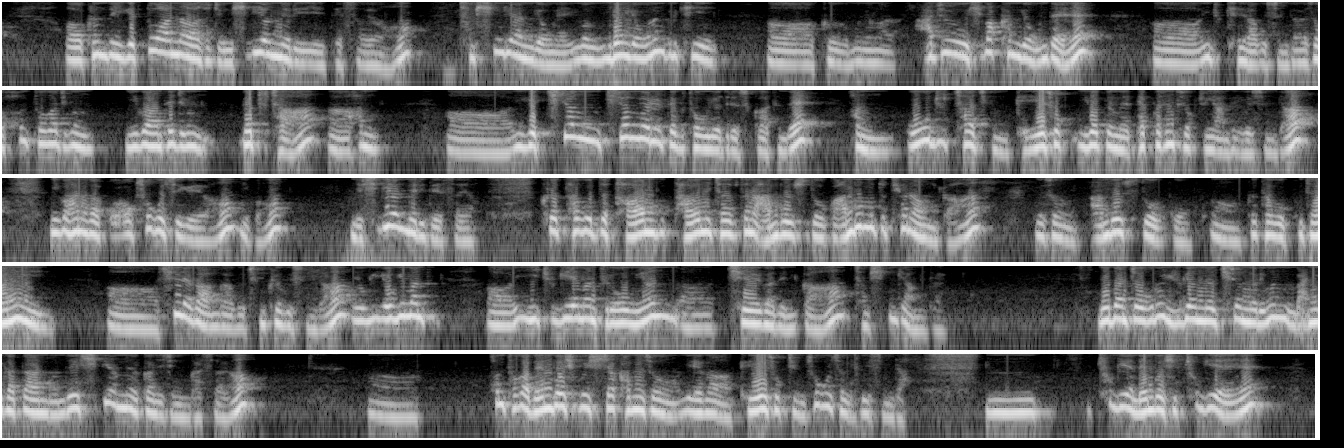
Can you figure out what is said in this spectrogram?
어, 그런데 이게 또 안 나와서 지금 12연멸이 됐어요. 참 신기한 경우에 이건 이런 경우는 그렇게 어, 그 뭐냐 아주 희박한 경우인데 어, 이렇게 하고 있습니다. 그래서 헌터가 지금 이거한테 지금 몇 주차, 어, 한, 어, 이게 출연, 출연멸일 때부터 올려드렸을 것 같은데, 한 5주차 지금 계속 이것 때문에 100% 적중이 안 되고 있습니다. 이거 하나가 꼭 속을 쓰게요. 이거. 이제 12연멸이 됐어요. 그렇다고 이제 다음, 다음 2차부터는 안 볼 수도 없고, 안 보면 또 튀어나오니까. 그래서 안 볼 수도 없고, 어, 그렇다고 보장이, 어, 신뢰가 안 가고 지금 그러고 있습니다. 여기, 여기만, 어, 이 주기에만 들어오면, 어, 지혜가 되니까 참 신기합니다. 일반적으로 6연멸, 7연멸이면 많이 갔다 하는 건데 12연멸까지 지금 갔어요. 어, 헌터가 멤버십을 시작하면서 얘가 계속 지금 속을 썩이고 있습니다. 음, 초기에 멤버십 초기에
